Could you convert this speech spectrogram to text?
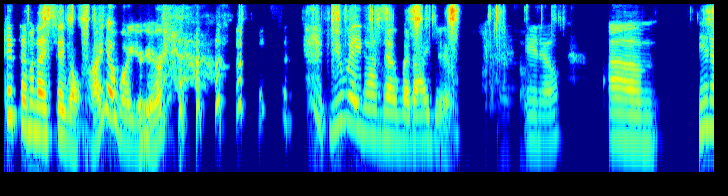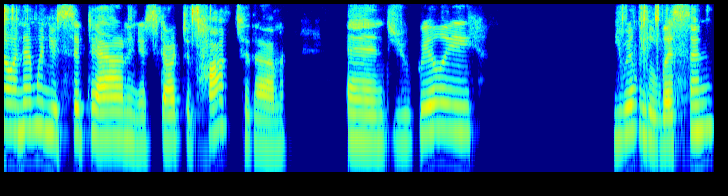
at them and I say, well, I know why you're here. you may not know, but I do, you know? Um, you know, and then when you sit down and you start to talk to them and you really, you really listen,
